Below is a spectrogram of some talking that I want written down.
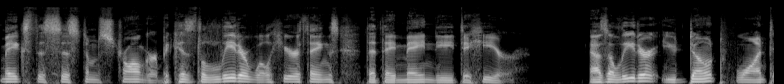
makes the system stronger because the leader will hear things that they may need to hear. As a leader, you don't want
